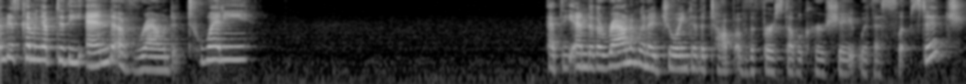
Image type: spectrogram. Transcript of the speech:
I'm just coming up to the end of round 20. At the end of the round, I'm going to join to the top of the first double crochet with a slip stitch.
